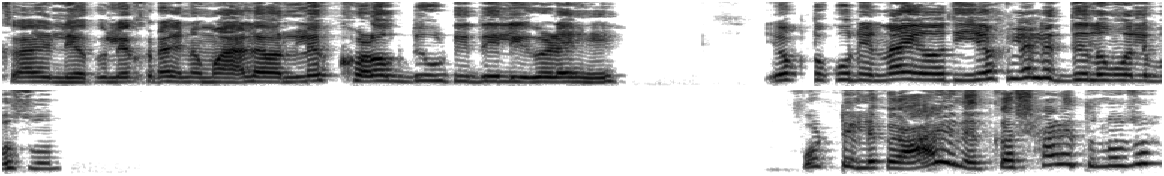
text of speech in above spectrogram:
काय लेक लेकराईनं माल्यावर लय खळक ड्युटी दिली गड्या हे. एक तर कोणी नाही होती एकल्यालाच दिलं मला बसून. पोट्टे लेकर आले नाहीत का शाळेतून अजून?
